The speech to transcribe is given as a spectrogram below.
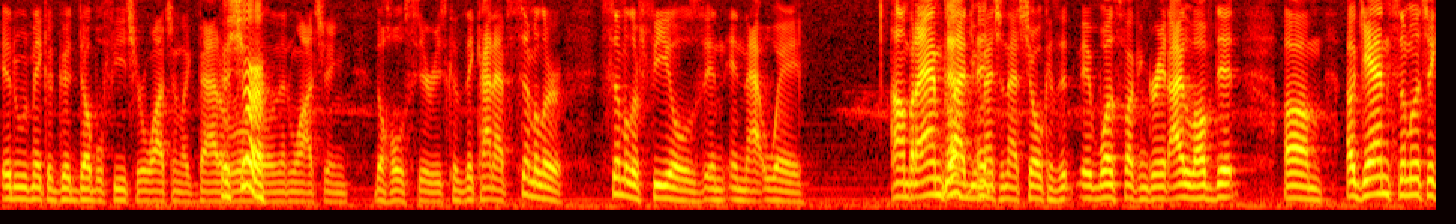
it would make a good double feature watching like Battle For Royale sure. and then watching the whole series because they kind of have similar similar feels in in that way. Um, but I am glad you and- mentioned that show because it, it was fucking great. I loved it. Um, again, similar to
